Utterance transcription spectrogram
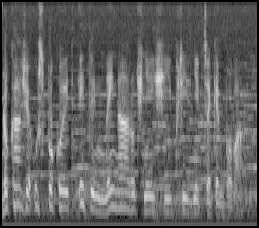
dokáže uspokojit i ty nejnáročnější příznivce kempování.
